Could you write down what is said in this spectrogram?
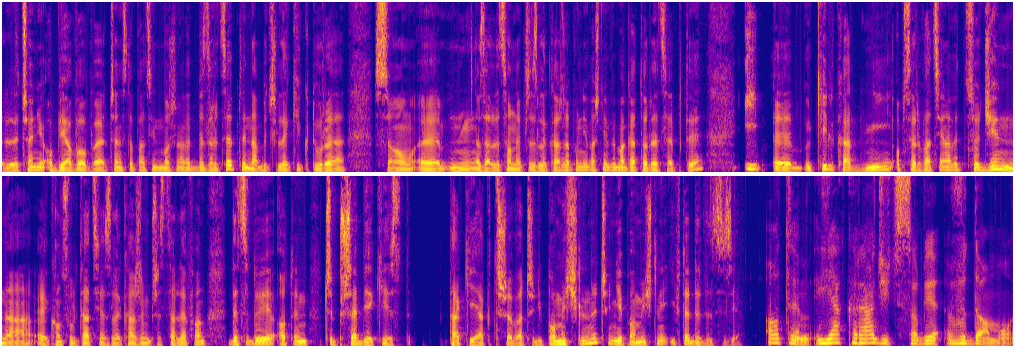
y, leczenie objawowe, często pacjent może nawet bez recepty nabyć leki, które są mm, zalecone przez lekarza, ponieważ nie wymaga to recepty i kilka dni obserwacja, nawet codzienna konsultacja z lekarzem przez telefon decyduje o tym, czy przebieg jest taki jak trzeba, czyli pomyślny czy niepomyślny i wtedy decyzja. O tym, jak radzić sobie w domu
